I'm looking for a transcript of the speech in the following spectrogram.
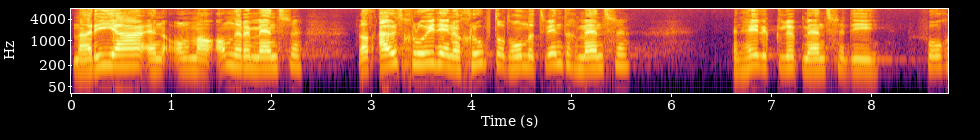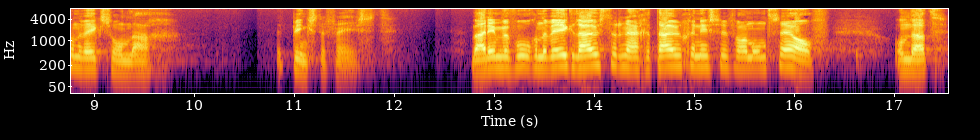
Maria en allemaal andere mensen. Wat uitgroeide in een groep tot 120 mensen. Een hele club mensen die volgende week zondag het Pinksterfeest. Waarin we volgende week luisteren naar getuigenissen van onszelf. Omdat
